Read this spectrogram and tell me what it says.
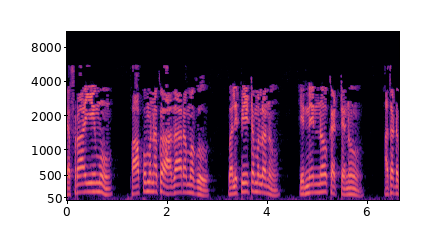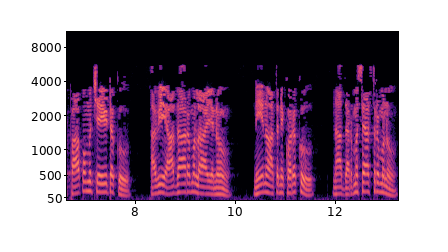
ఎఫ్రాయిము పాపమునకు ఆధారమగు బలిపీఠములను ఎన్నెన్నో కట్టెను. అతడు పాపము చేయుటకు అవి ఆధారములాయెను. నేను అతని కొరకు నా ధర్మశాస్త్రమును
